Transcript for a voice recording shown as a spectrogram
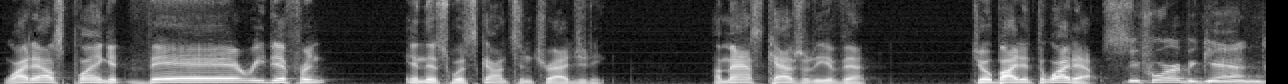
White House playing it very different in this Wisconsin tragedy, a mass casualty event. Joe Biden at the White House. Before I begin,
